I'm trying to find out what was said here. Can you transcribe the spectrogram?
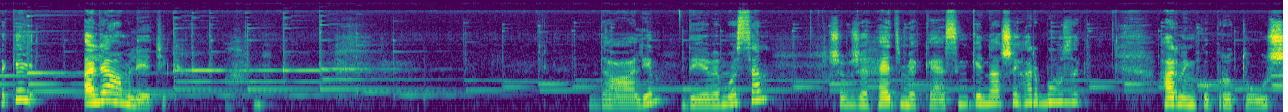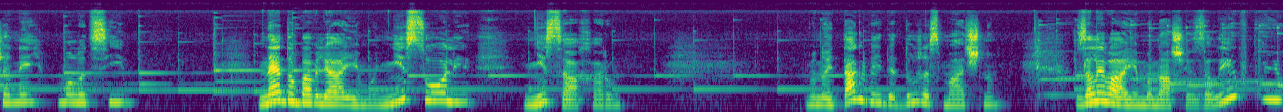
Такий а-ля омлетик. Далі дивимося, що вже геть м'якесенький наш гарбузик, гарненько протушений в молоці. Не додаємо ні солі, ні сахару. Воно і так вийде дуже смачно. Заливаємо нашою заливкою,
